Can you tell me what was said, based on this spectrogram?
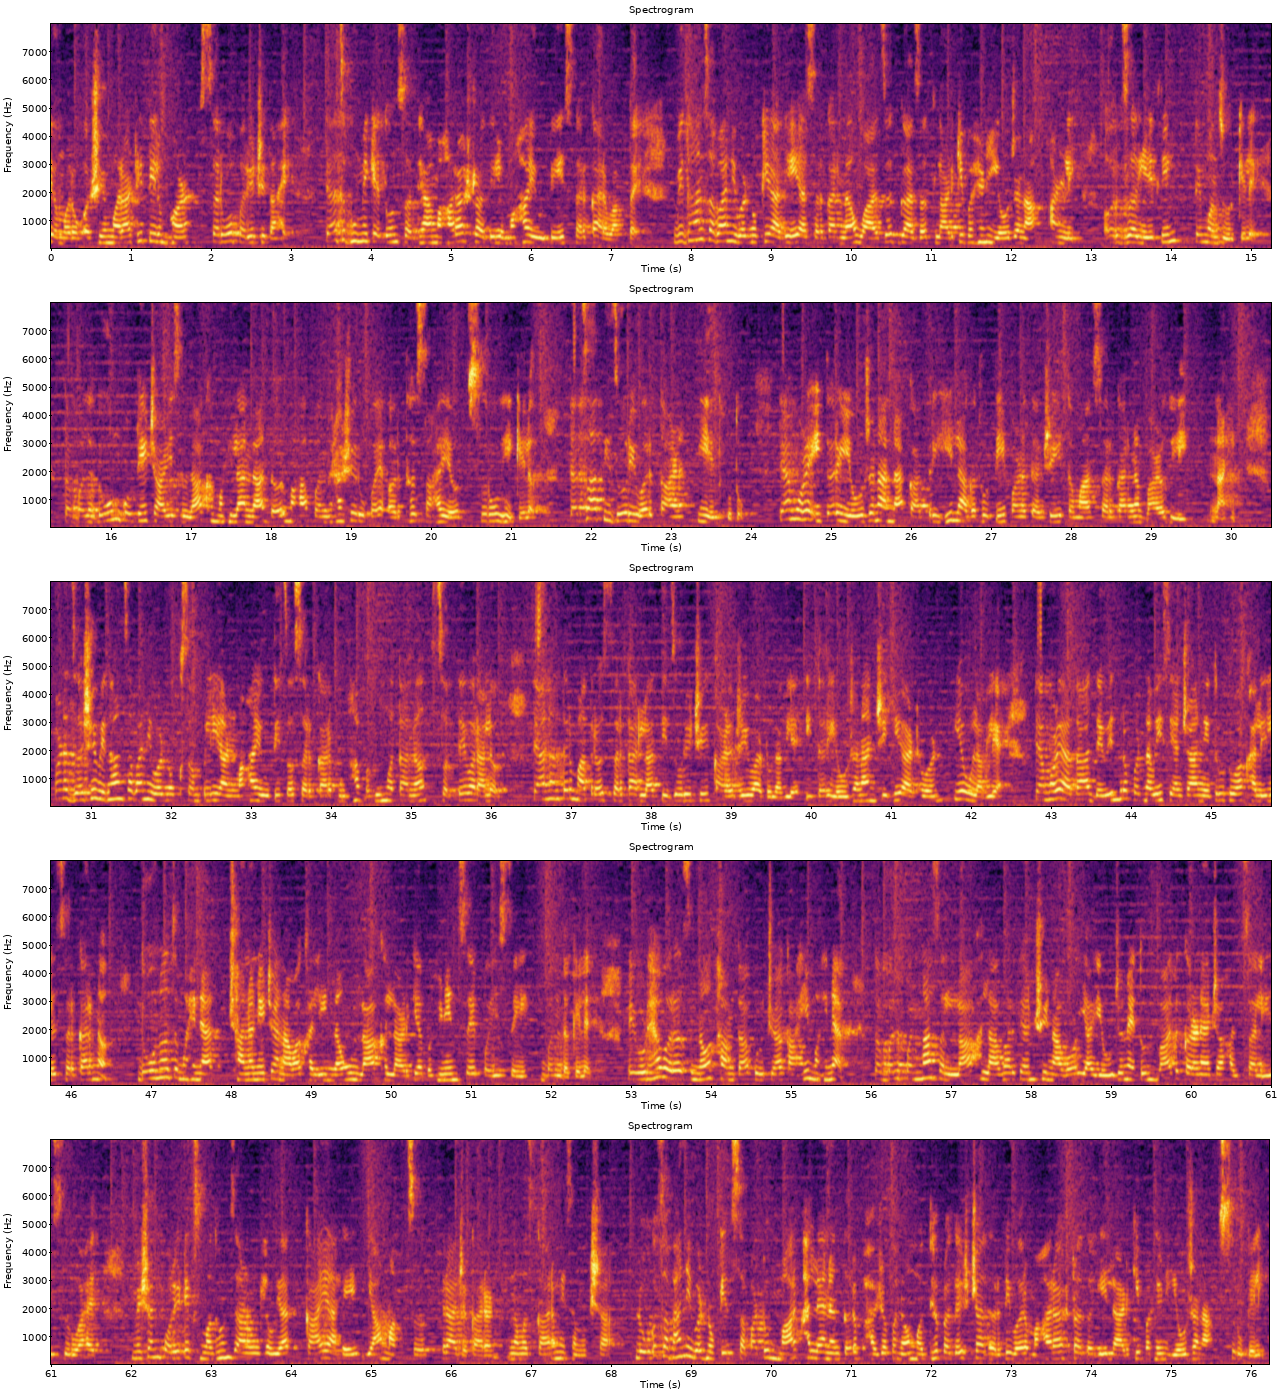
वैद्य मरो अशी मराठीतील म्हण सर्व परिचित आहे. त्याच भूमिकेतून सध्या महाराष्ट्रातील महायुती सरकार वागतंय. विधानसभा निवडणुकीआधी या सरकारनं वाजत गाजत लाडकी बहीण योजना आणली. अर्ज येतील ते मंजूर केले. तब्बल दोन कोटी चाळीस लाख महिलांना दरमहा पंधराशे रुपये अर्थसहाय्य सुरूही केलं. त्याचा तिजोरीवर ताण येत होतो. त्यामुळे इतर योजनांना कात्रीही लागत होती पण त्याची तमा सरकारनं बाळगली नाही. पण जशी विधानसभा निवडणूक संपली आणि महायुतीचं सरकार पुन्हा बहुमतानं सत्तेवर आलं त्यानंतर मात्र सरकारला तिजोरीची काळजी वाटू लागली आहे. इतर योजनांचीही आठवण येऊ लागली आहे. त्यामुळे आता देवेंद्र फडणवीस यांच्या नेतृत्वाखालील सरकारनं दोनच महिन्यात छाननीच्या नावाखाली नऊ लाख लाडक्या बहिणींचे पैसे बंद केलेत. एवढ्यावरच न थांबता पुढच्या काही महिन्यात तब्बल पन्नास लाख लाभार्थ्यांची नावं या योजनेतून बाद करण्याच्या हालचाली सुरू आहेत. मिशन पॉलिटिक्स मधून जाणून घेऊयात काय आहे या मागचं राजकारण. नमस्कार मी समीक्षा. लोकसभा निवडणुकीत सपाटून मार खाल्ल्यानंतर भाजपनं मध्य प्रदेशच्या धर्तीवर महाराष्ट्रातही लाडकी बहीण योजना सुरू केली.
